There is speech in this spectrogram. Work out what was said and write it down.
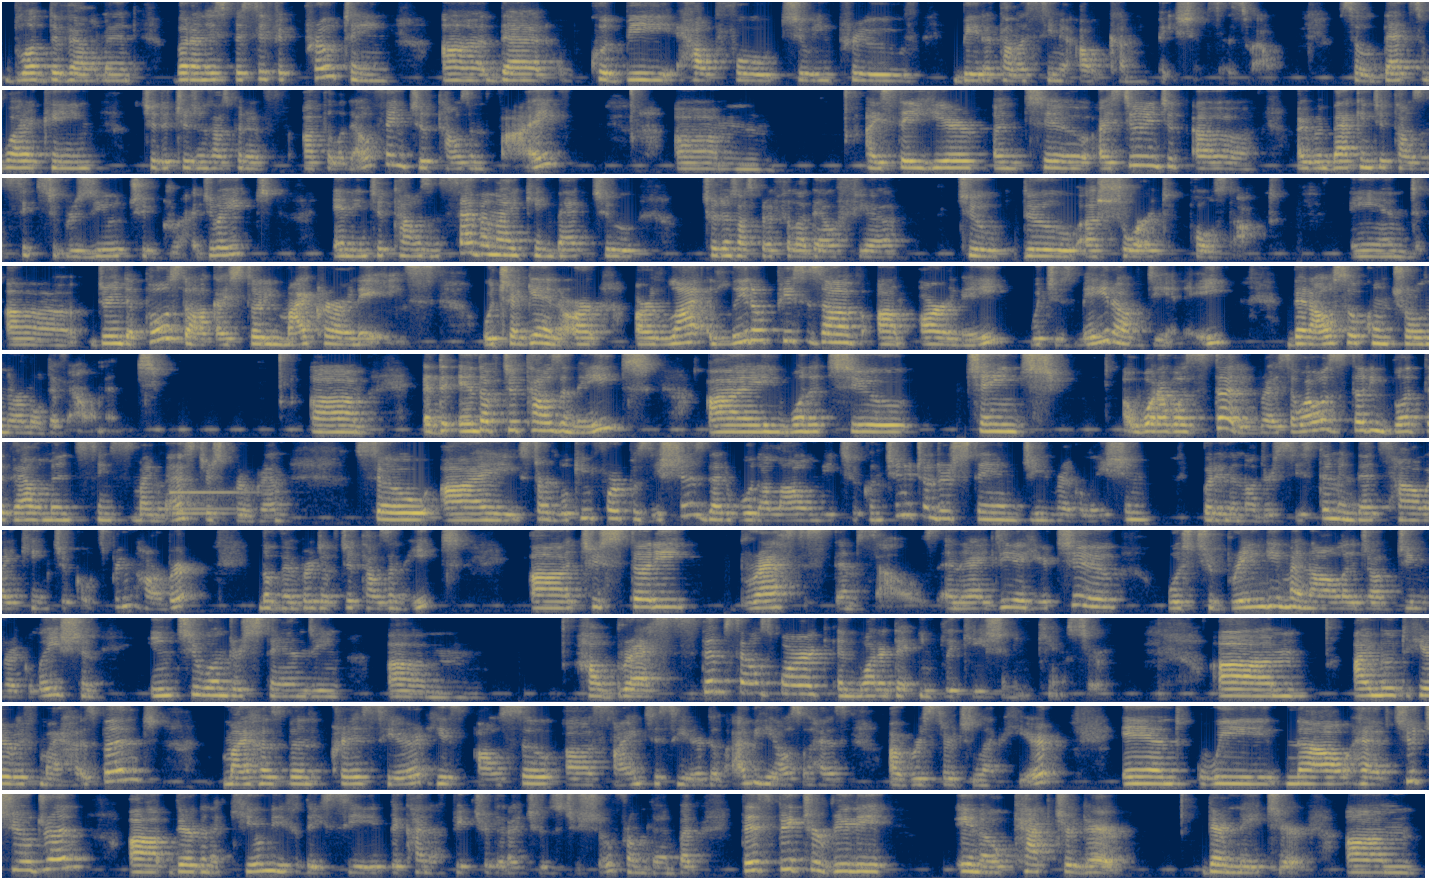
blood development, but on a specific protein uh, that could be helpful to improve beta thalassemia outcome in patients as well. So that's why I came to the Children's Hospital of, Philadelphia in 2005. Um, I stay here until I still into, uh, I went back in 2006 to Brazil to graduate. And in 2007, I came back to Children's Hospital of Philadelphia to do a short postdoc. and uh, during the postdoc, I studied microRNAs, which again are, are little pieces of um, RNA, which is made of DNA, that also control normal development. Um, at the end of 2008, I wanted to change what I was studying, right? So I was studying blood development since my master's program. So I started looking for positions that would allow me to continue to understand gene regulation, but in another system. And that's how I came to Cold Spring Harbor, November of 2008, uh, to study breast stem cells. And the idea here too was to bring in my knowledge of gene regulation into understanding um, how breast stem cells work and what are the implications in cancer. Um, I moved here with my husband. My husband, Chris, here, he's also a scientist here at the lab. He also has a research lab here. And we now have two children. Uh, they're gonna kill me if they see the kind of picture that I choose to show from them. But this picture really, you know, captured their their nature. Um,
